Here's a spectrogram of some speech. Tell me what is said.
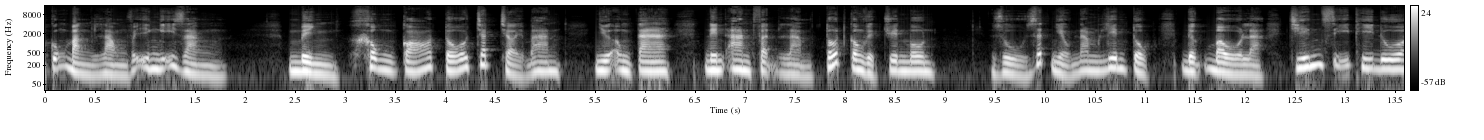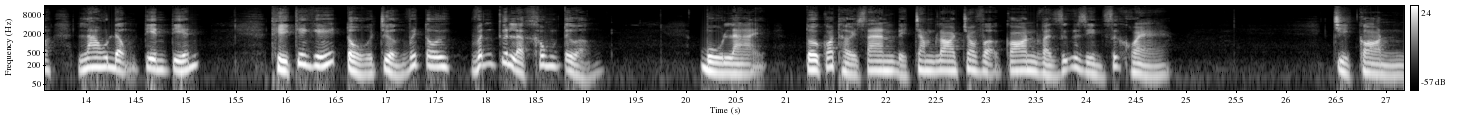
cũng bằng lòng với ý nghĩ rằng mình không có tố chất trời ban như ông ta nên an phận làm tốt công việc chuyên môn. Dù rất nhiều năm liên tục được bầu là chiến sĩ thi đua, lao động tiên tiến, thì cái ghế tổ trưởng với tôi vẫn cứ là không tưởng. Bù lại, tôi có thời gian để chăm lo cho vợ con và giữ gìn sức khỏe. Chỉ còn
